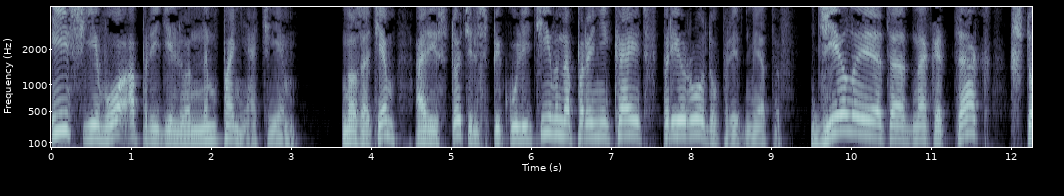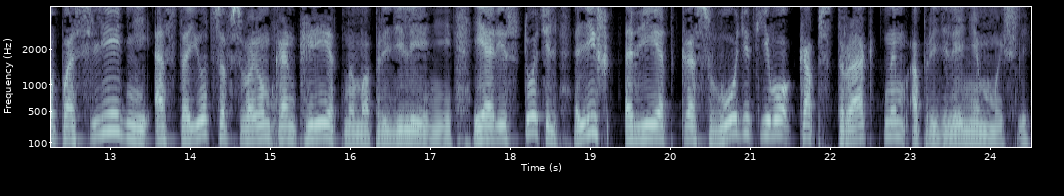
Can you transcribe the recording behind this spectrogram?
и с его определенным понятием. Но затем Аристотель спекулятивно проникает в природу предметов, делая это, однако, так, что последний остается в своем конкретном определении, и Аристотель лишь редко сводит его к абстрактным определениям мысли.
